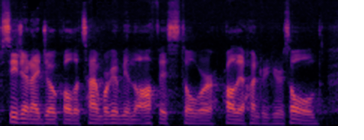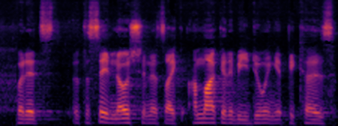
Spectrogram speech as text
CJ and I joke all the time, we're going to be in the office till we're probably 100 years old. But it's the same notion, it's like, I'm not going to be doing it because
